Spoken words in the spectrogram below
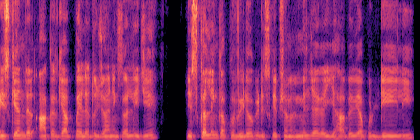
इसके अंदर आकर के आप पहले तो ज्वाइनिंग कर लीजिए। इसका लिंक आपको वीडियो के डिस्क्रिप्शन में मिल जाएगा। यहाँ पे भी आपको डेली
